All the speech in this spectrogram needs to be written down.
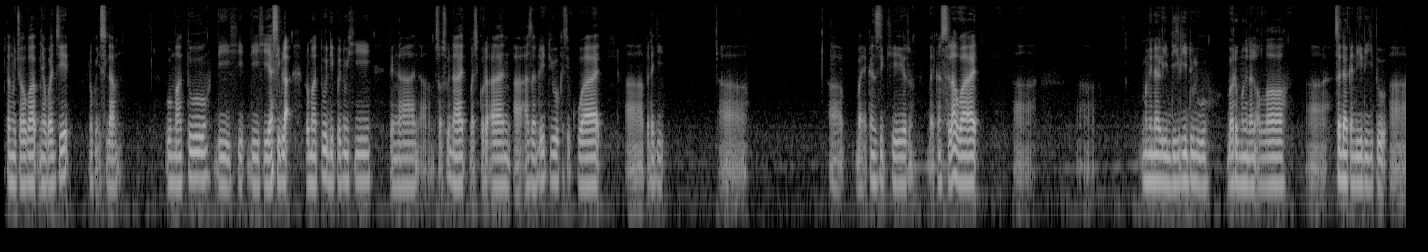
tanggungjawab yang wajib rukun Islam. Rumah tu di, dihiasi pula. Rumah tu dipenuhi dengan um, solat sunat, baca Quran, uh, azan radio, kasih kuat, Ah, apa lagi? Uh, uh, banyakkan zikir banyakkan selawat uh, uh, mengenali diri dulu baru mengenal Allah uh, sedarkan diri itu uh,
